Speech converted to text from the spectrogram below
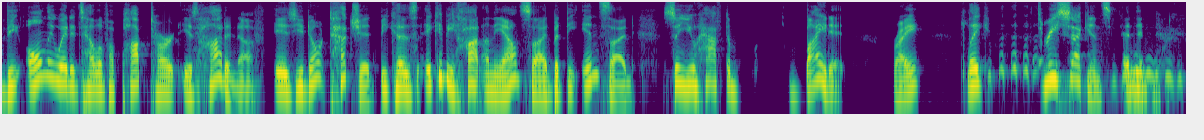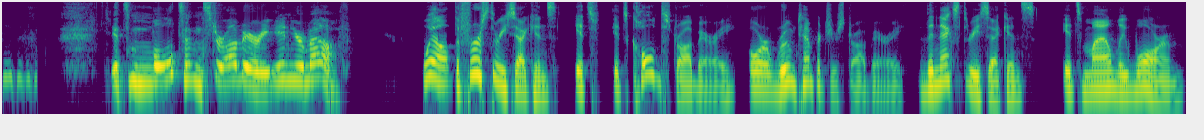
the only way to tell if a Pop Tart is hot enough is you don't touch it because it could be hot on the outside, but the inside, so you have to bite it, right? Like three seconds, and then It's molten strawberry in your mouth. Well, the first three seconds, it's it's cold strawberry or room temperature strawberry. The next three seconds, it's mildly warm.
